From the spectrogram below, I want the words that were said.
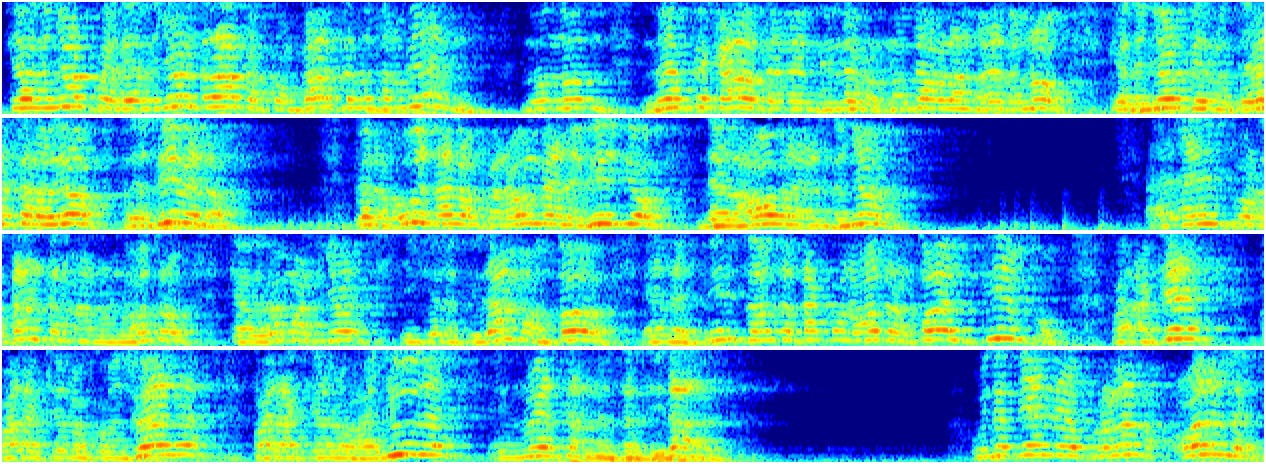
Si el Señor, pues el Señor te da, pues compártelo también. No, no, no es pecado tener dinero, no estoy hablando de eso, no. Que el Señor te, Él te lo dio, recíbelo. Pero úsalo para un beneficio de la obra del Señor. Es importante, hermano, nosotros que le vemos al Señor y que le pidamos todo. El Espíritu Santo está con nosotros todo el tiempo. ¿Para qué? Para que los consuele, para que los ayude en nuestras necesidades. Usted tiene un problema, órale.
